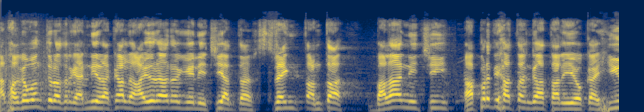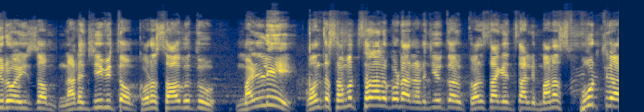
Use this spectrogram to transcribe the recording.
ఆ భగవంతుడు అతనికి అన్ని రకాల ఆయురారోగ్యాలు ఇచ్చి అంత స్ట్రెంగ్త్ అంత బలాన్ని ఇచ్చి అప్రతిహతంగా తన యొక్క హీరోయిజం నట జీవితం కొనసాగుతూ మళ్ళీ వంద సంవత్సరాలు కూడా నడ జీవితం కొనసాగించాలి మనస్ఫూర్తిగా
